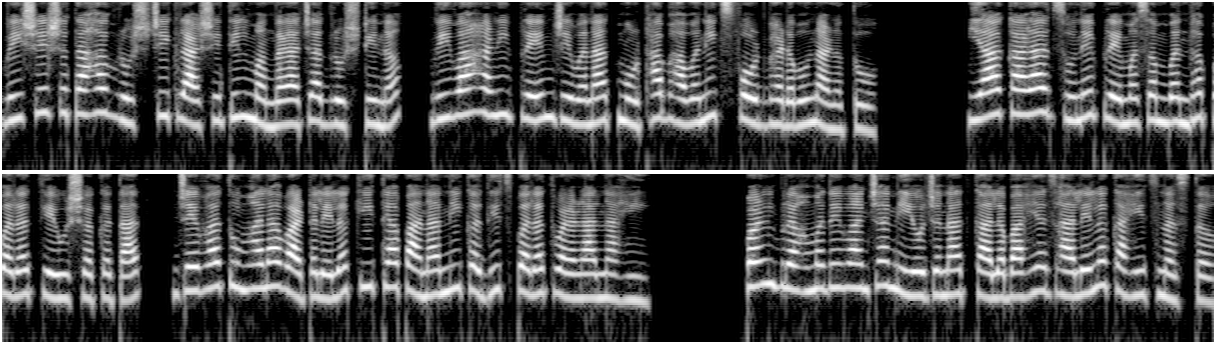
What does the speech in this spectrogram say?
विशेषतः वृश्चिक राशीतील मंगळाच्या दृष्टीनं विवाह आणि प्रेम जीवनात मोठा भावनिक स्फोट घडवून आणतो. या काळात जुने प्रेमसंबंध परत येऊ शकतात जेव्हा तुम्हाला वाटलेलं की त्या पानांनी कधीच परत वळणार नाही. पण ब्रह्मदेवांच्या नियोजनात कालबाह्य झालेलं काहीच नसतं.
